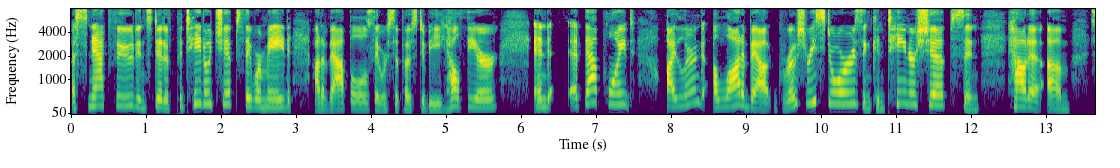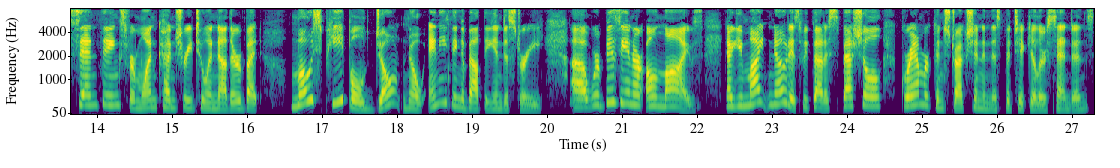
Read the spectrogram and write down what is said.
a snack food. Instead of potato chips, they were made out of apples. They were supposed to be healthier. And at that point, I learned a lot about grocery stores and container ships and how to um, send things from one country to another. But most people don't know anything about the industry. Uh, we're busy in our own lives. Now, you might notice we've got a special grammar construction in this particular sentence.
